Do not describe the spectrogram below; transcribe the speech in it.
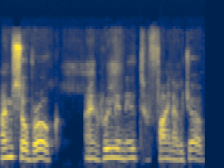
I'm so broke. I really need to find a job.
